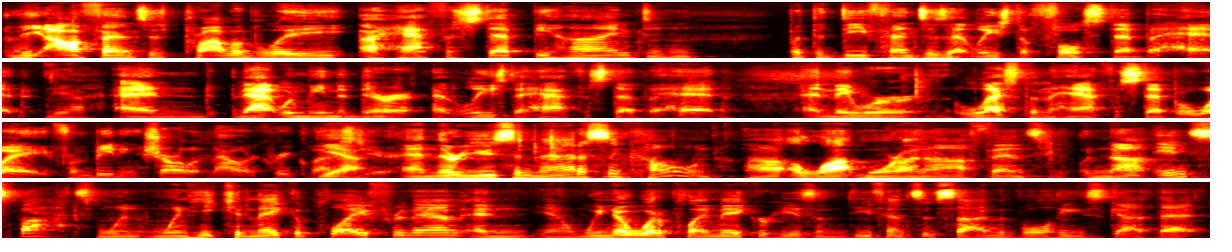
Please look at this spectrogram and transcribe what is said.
the offense is probably a half a step behind, Mm-hmm. but the defense is at least a full step ahead. Yeah. And that would mean that they're at least a half a step ahead. And they were less than a half a step away from beating Charlotte Mallard Creek last yeah, year. and they're using Madison Cone uh, a lot more on offense, not in spots when when he can make a play for them. And you know we know what a playmaker he is on the defensive side of the ball. He's got that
